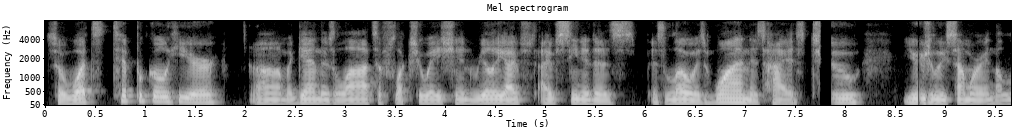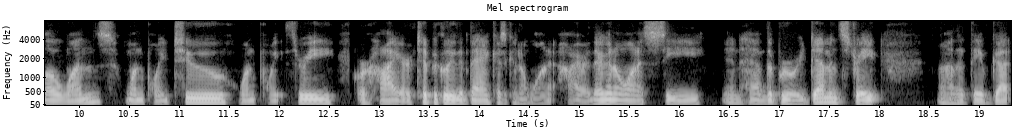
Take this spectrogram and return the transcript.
So what's typical here? Um, again, there's lots of fluctuation. Really, I've I've seen it as as low as one, as high as two, usually somewhere in the low ones, 1.2, 1.3, or higher. Typically, the bank is going to want it higher. They're going to want to see and have the brewery demonstrate uh, that they've got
